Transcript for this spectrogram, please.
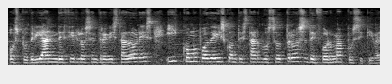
os podrían decir los entrevistadores y cómo podéis contestar vosotros de forma positiva.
